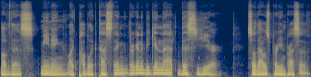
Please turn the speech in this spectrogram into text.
of this, meaning like public testing. They're going to begin that this year. So that was pretty impressive.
